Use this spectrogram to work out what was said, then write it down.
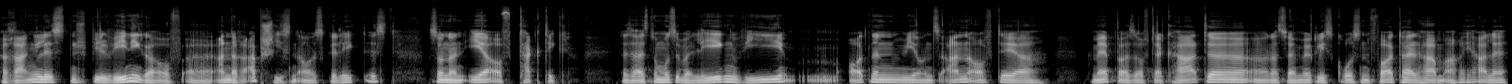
Ranglistenspiel weniger auf äh, andere Abschießen ausgelegt ist, sondern eher auf Taktik. Das heißt, man muss überlegen, wie ordnen wir uns an auf der Map, also auf der Karte, äh, dass wir möglichst großen Vorteil haben, Areale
